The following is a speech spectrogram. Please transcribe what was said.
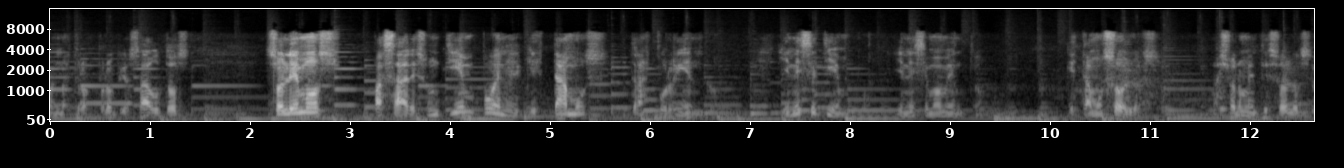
o nuestros propios autos solemos pasar. Es un tiempo en el que estamos transcurriendo. Y en ese tiempo y en ese momento que estamos solos, mayormente solos,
